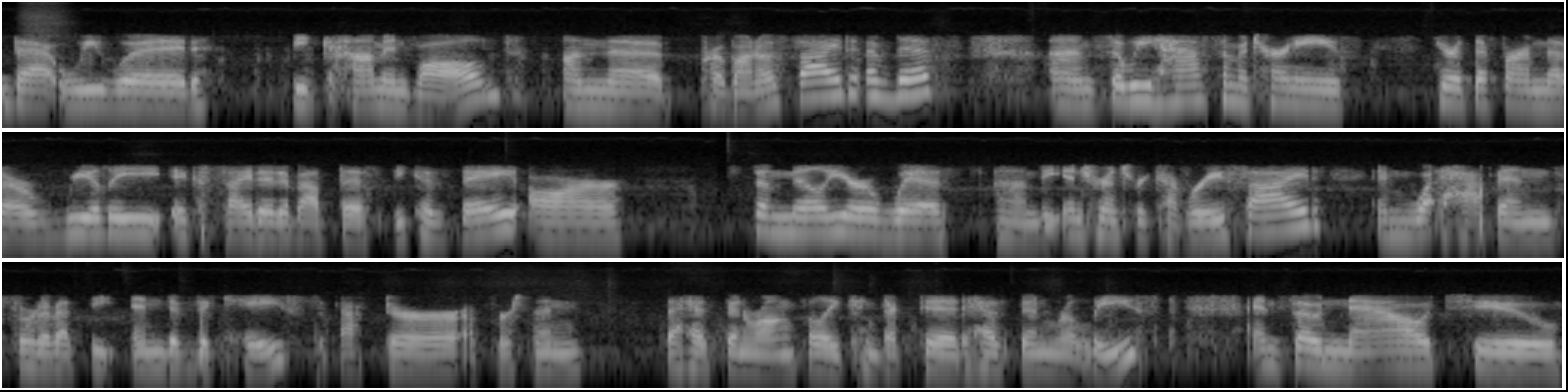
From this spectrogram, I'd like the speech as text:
that we would become involved on the pro bono side of this. Um, so we have some attorneys here at the firm that are really excited about this because they are familiar with um, the insurance recovery side and what happens sort of at the end of the case after a person that has been wrongfully convicted has been released. And so now to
